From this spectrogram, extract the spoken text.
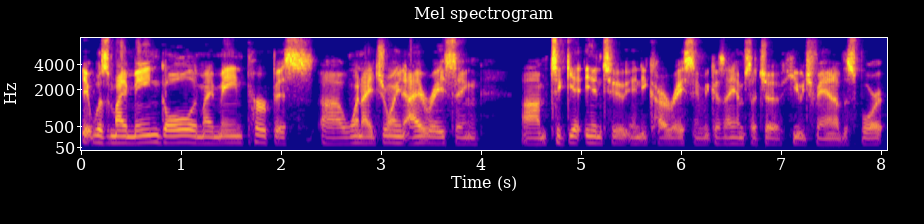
it was my main goal and my main purpose uh, when I joined iRacing um, to get into IndyCar racing because I am such a huge fan of the sport.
